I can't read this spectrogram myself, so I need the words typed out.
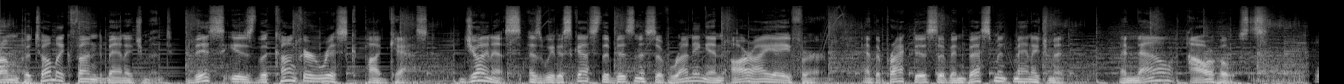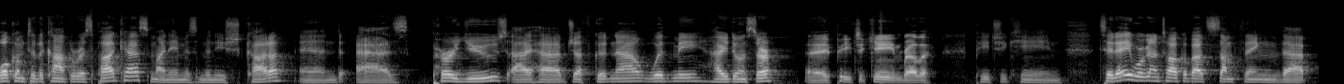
From Potomac Fund Management, this is the Conquer Risk podcast. Join us as we discuss the business of running an RIA firm and the practice of investment management. And now, our hosts. Welcome to the Conquer Risk podcast. My name is Manish Khatta, and as per use, I have Jeff Goodnow with me. How you doing, sir? Hey, Peachy Keen, brother. Peachy Keen. Today, we're going to talk about something that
